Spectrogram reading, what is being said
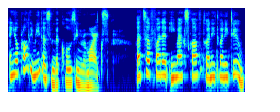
and you'll probably meet us in the closing remarks. Let's have fun at EmacsConf 2022!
